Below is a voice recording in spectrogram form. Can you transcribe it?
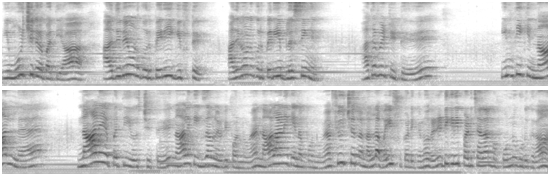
நீ முடிச்சுக்கிற பார்த்தியா அதுவே உனக்கு ஒரு பெரிய கிஃப்ட்டு அதுவே உனக்கு ஒரு பெரிய பிளெஸ்ஸிங்கு அதை விட்டுட்டு இன்றைக்கு நாளில் நாளைய பற்றி யோசிச்சுட்டு நாளைக்கு எக்ஸாமில் எப்படி பண்ணுவேன்? நாளானைக்கு என்ன பண்ணுவேன்? ஃப்யூச்சரில் நல்ல ஒய்ஃப் கிடைக்கணும் ரெண்டு டிகிரி படித்தாதான் இப்போ பொண்ணு கொடுக்குறான்.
